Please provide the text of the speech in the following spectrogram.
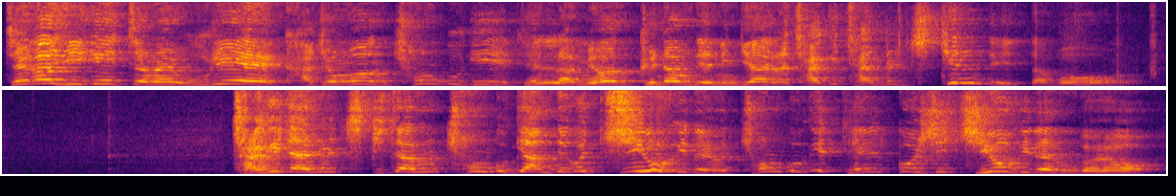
제가 얘기했잖아요. 우리의 가정은 천국이 되려면 그냥 되는 게 아니라 자기 자리를 지키는 데 있다고. 자기 자리를 지키지 않으면 천국이 안 되고 지옥이 돼요. 천국이 될 것이 지옥이 되는 거예요.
